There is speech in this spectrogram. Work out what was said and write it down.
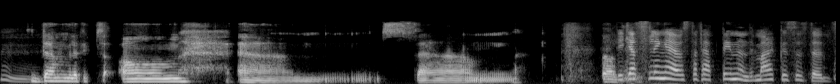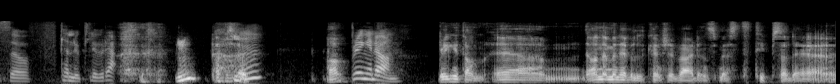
Mm. Den vill jag tipsa om. Um, sen... Vi kan slänga över stafettpinnen till Marcus en stund så kan du klura. Mm, absolut. Mm. Ja. Bring it on. Bring it on. Eh, ja, nej, men det är väl kanske världens mest tipsade eh,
